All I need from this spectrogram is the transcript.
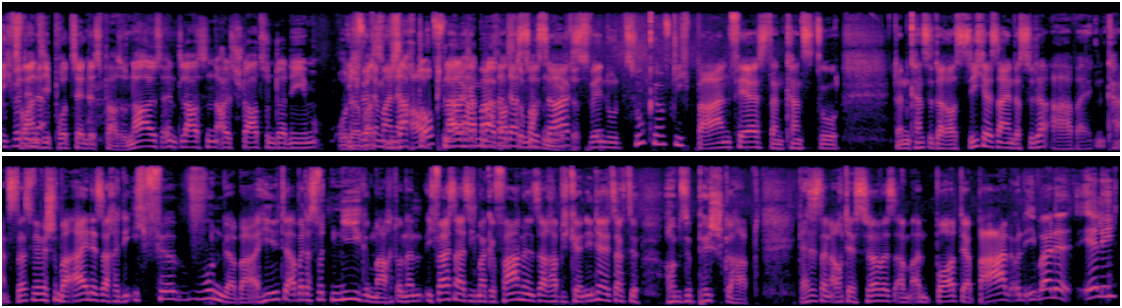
ich würde 20 eine- Prozent des Personals entlassen als Staatsunternehmen? Oder ich würde was? mal eine Sag doch knallhart mal, was dass du du machen sagst, möchtest. wenn du zukünftig Bahn fährst, dann kannst du, dann kannst du daraus sicher sein, dass du da arbeiten kannst. Das wäre schon mal eine Sache, die ich für wunderbar hielte, aber das wird nie gemacht. Und dann, ich weiß noch, als ich mal gefahren bin und sage, habe ich kein Internet, sagte, haben sie Pech gehabt. Das ist dann auch der Service am, an Bord der Bahn. Und ich meine, ehrlich,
